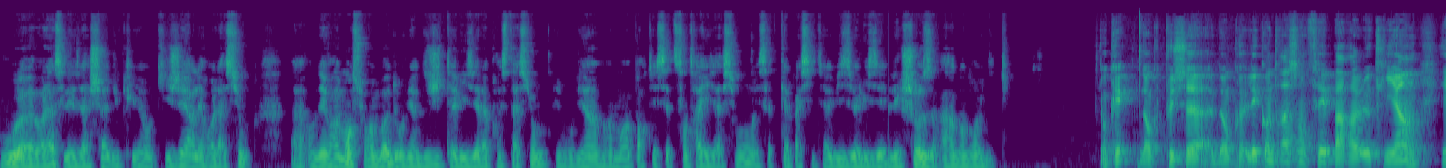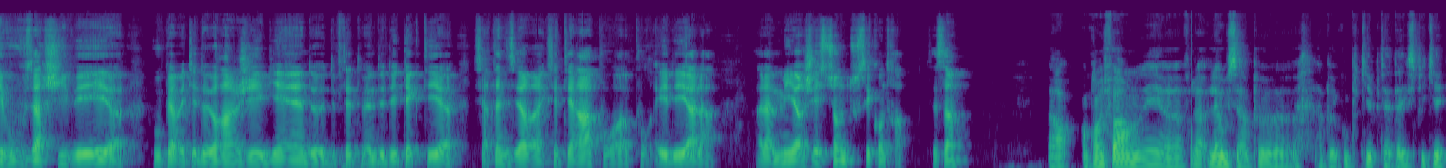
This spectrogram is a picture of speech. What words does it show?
où euh, voilà, c'est les achats du client qui gèrent les relations. Euh, on est vraiment sur un mode où on vient digitaliser la prestation et on vient vraiment apporter cette centralisation et cette capacité à visualiser les choses à un endroit unique. Ok, donc plus donc les contrats sont faits par le client et vous vous archivez, vous permettez de ranger bien, de, peut-être même de détecter certaines erreurs, etc. pour, aider à la meilleure gestion de tous ces contrats. C'est ça? Alors, encore une fois, on est là, où c'est un peu, un peu compliqué peut-être à expliquer.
